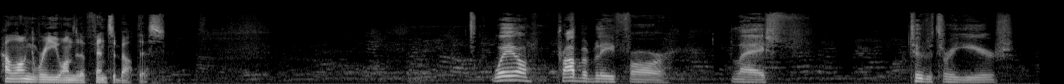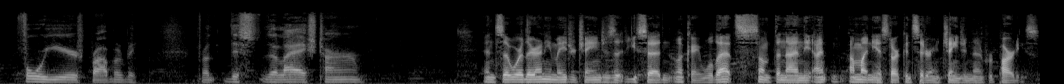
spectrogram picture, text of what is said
How long were you on the fence about this? Well, probably for last two to three years, four years probably, for this the last term. And so, were there any major changes that you said, okay, well, that's something I need, I, I might need to start considering changing them for parties?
